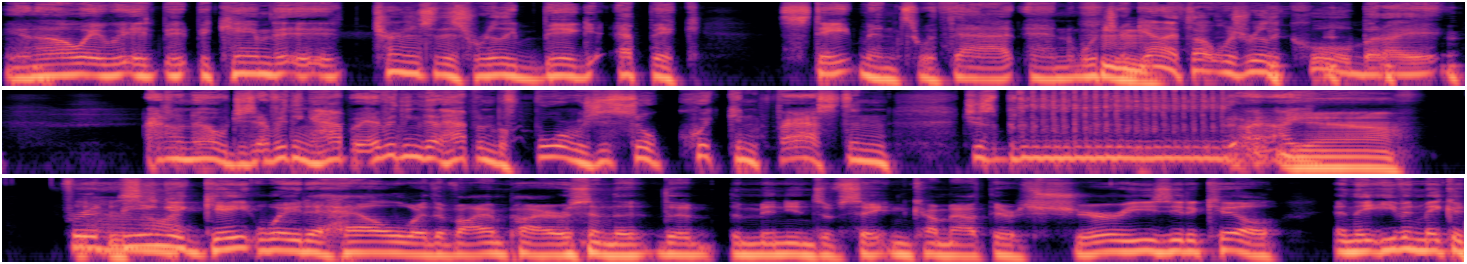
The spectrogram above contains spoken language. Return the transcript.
You know, it it, it became the, it turned into this really big epic statement with that, and which Hmm. again I thought was really cool. But I. I don't know. Just everything happened. Everything that happened before was just so quick and fast, and just. I, I, yeah. For it being a gateway to hell where the vampires and the, the, the minions of Satan come out, they're sure easy to kill. And they even make a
